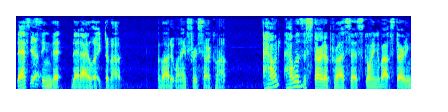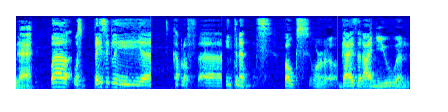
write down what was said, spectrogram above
That's Yeah. the thing that, that I liked about about it when I first saw it come out. How how was the startup process going about starting that? Well, it was basically uh, a couple of uh, internet folks or guys that I knew and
